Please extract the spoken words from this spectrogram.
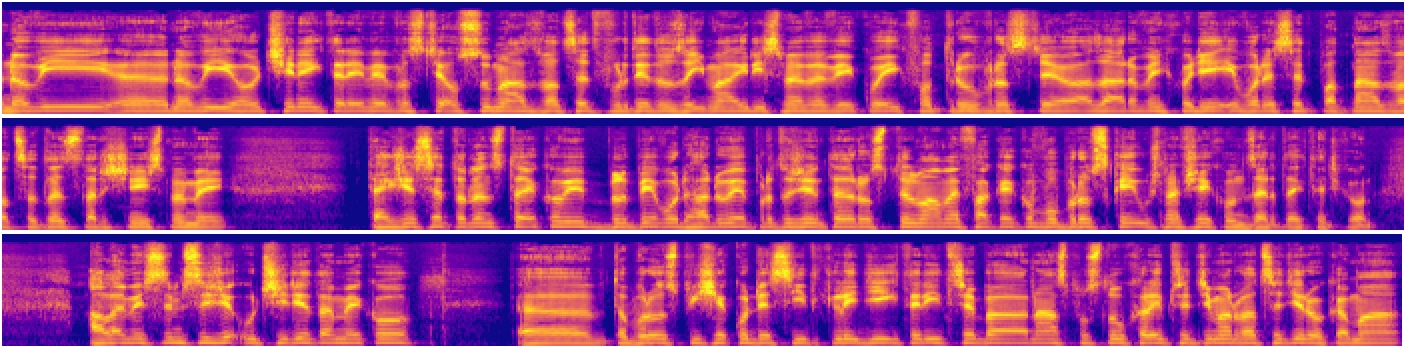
nový, eh, nový holčiny, kterým je prostě 18, 20, furt je to zajímá, když jsme ve věku jejich fotrů prostě jo, a zároveň chodí i o 10, 15, 20 let starší, než jsme my. Takže se tohle to jakoby blbě odhaduje, protože ten rozptyl máme fakt jako obrovský už na všech koncertech teďkon. Ale myslím si, že určitě tam jako Uh, to budou spíš jako desítky lidí, kteří třeba nás poslouchali před těma 20 rokama,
